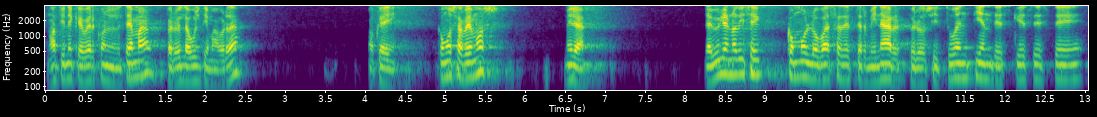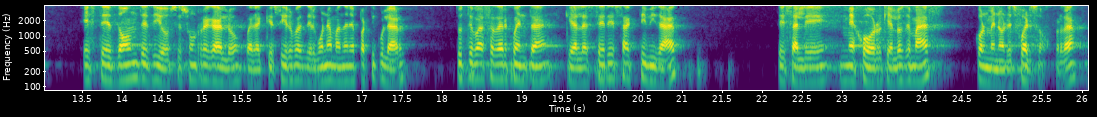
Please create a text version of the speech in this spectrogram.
no tiene que ver con el tema, pero es la última, ¿verdad? Ok. ¿Cómo sabemos? Mira, la Biblia no dice cómo lo vas a determinar, pero si tú entiendes que es este, este don de Dios, es un regalo para que sirvas de alguna manera particular, tú te vas a dar cuenta que al hacer esa actividad te sale mejor que a los demás con menor esfuerzo, ¿verdad?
